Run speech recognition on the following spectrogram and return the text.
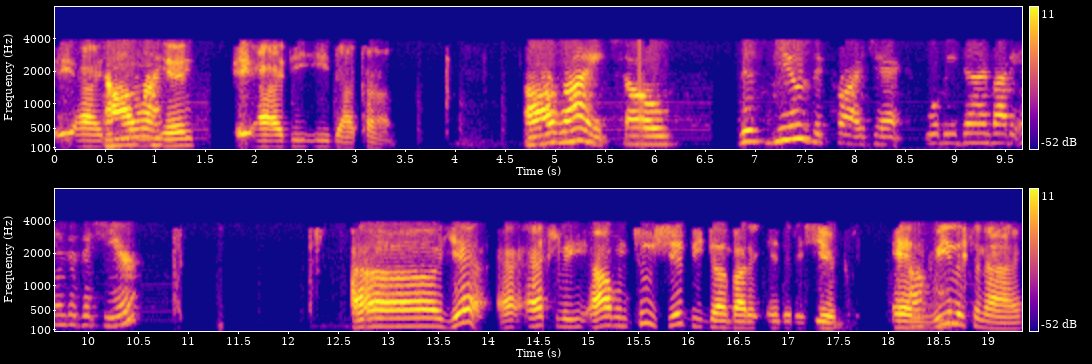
A-I-D-E-N-A-I-D-E dot com. All right. So this music project will be done by the end of this year? Uh, yeah. Actually, album two should be done by the end of this year. And okay. Relus and I,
